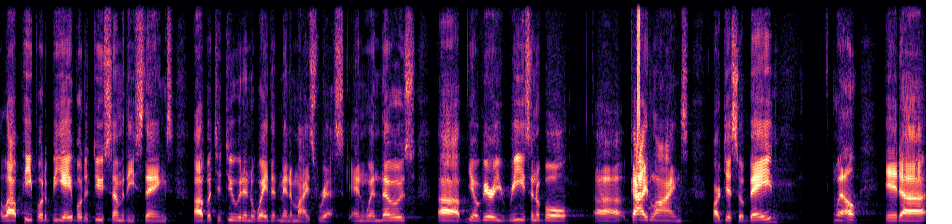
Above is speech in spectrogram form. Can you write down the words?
allow people to be able to do some of these things, uh, but to do it in a way that minimized risk. And when those, uh, you know, very reasonable uh, guidelines are disobeyed, well, it, uh,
